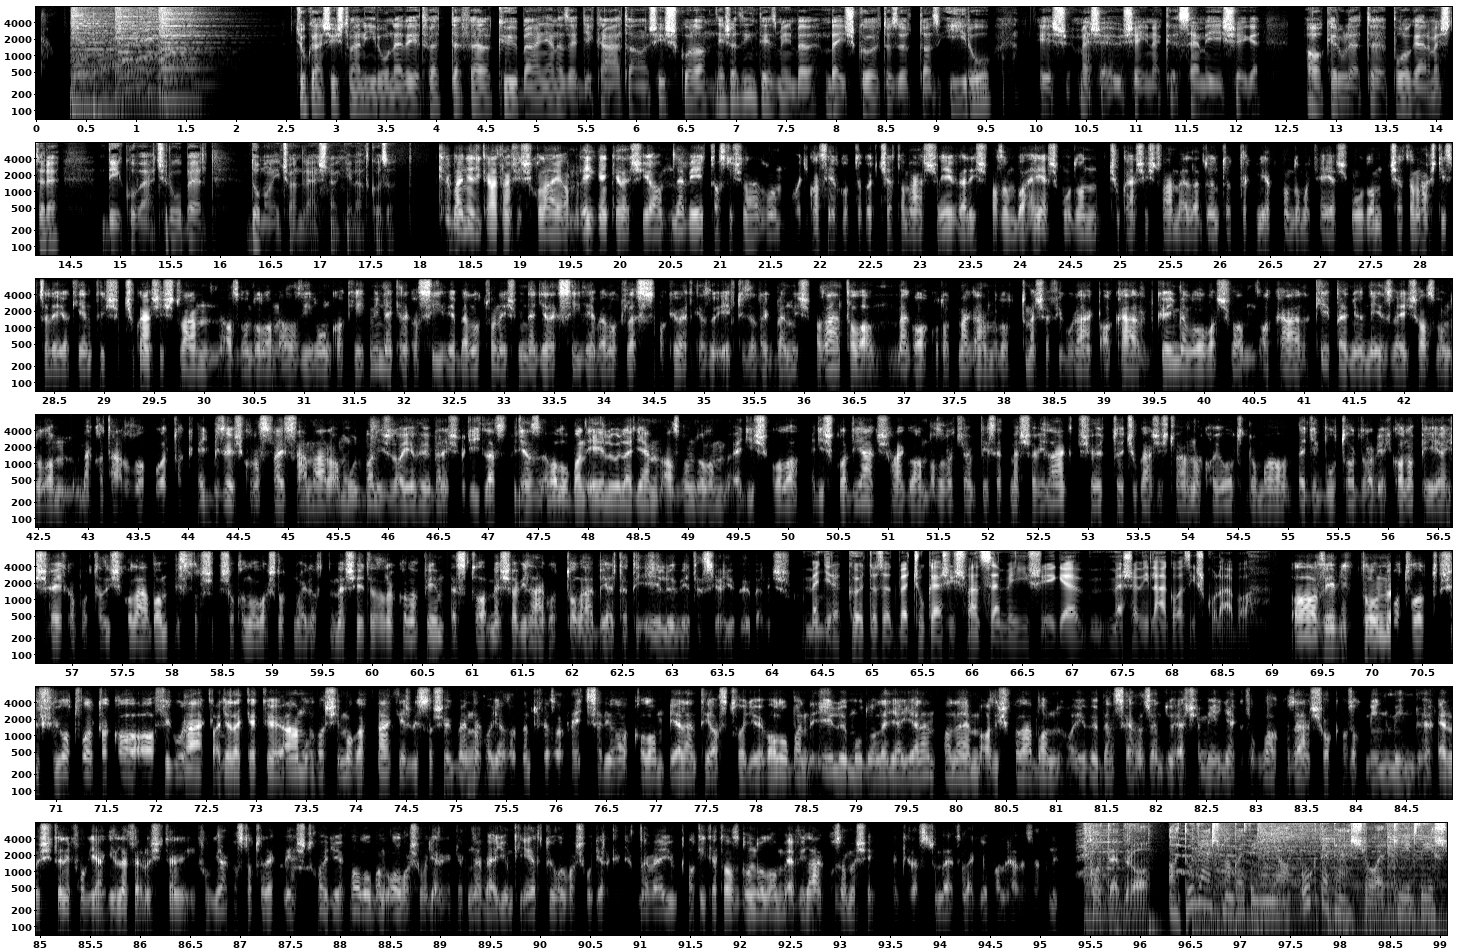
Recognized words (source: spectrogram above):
Csukás István író nevét vette fel Kőbányán az egyik általános iskola, és az intézménybe be is költözött az író és mesehőseinek személyisége. A kerület polgármestere, D. Róbert, Domani Csandrásnak nyilatkozott. Kőbány egyik általános iskolája régen keresi a nevét, azt is látom, hogy kaszírkodtak a Cseh Tamás névvel is, azonban helyes módon Csukás István mellett döntöttek. Miért mondom, hogy helyes módon? Cseh Tamás tiszteléjeként is. Csukás István azt gondolom az az írónk, aki mindenkinek a szívében ott van, és minden gyerek szívében ott lesz a következő évtizedekben is. Az általa megalkotott, megálmodott mesefigurák, akár könyvben olvasva, akár képernyőn nézve is azt gondolom meghatározóak voltak. Egy bizonyos korosztály számára a múltban is, de a jövőben is, hogy így lesz. Hogy ez valóban élő legyen, azt gondolom egy iskola, egy iskola diáksága, az odacsempészet mesevilág, sőt Csukás Istvánnak, ha jól tudom, az egyik bútordarabja, egy kanapéja is helyet kapott az iskolában. Biztos sokan olvasnak majd ott mesét ezen a kanapén. Ezt a mesevilágot tovább élteti, élővé teszi a jövőben is. Mennyire költözött be Csukás István személyisége, mesevilága az iskolába? Az évnyiton ott volt süsű, ott voltak a, a figurák, a gyerekek ámulva simogatták, és biztos vagyok benne, hogy az nem csak ez az egyszeri alkalom jelenti azt, hogy valóban élő módon legyen jelen, hanem az iskolában a jövőben szervezendő események, foglalkozások, azok mind-mind erősíteni fogják, illetve erősíteni fogják azt a törekvést, hogy valóban olvasó gyerekeket neveljünk, értő olvasó gyerekeket neveljünk, akiket azt gondolom e világhoz a meséken keresztül lehet a legjobban elvezetni. Katedra. A Tudás magazinja oktatásról, képzésről,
